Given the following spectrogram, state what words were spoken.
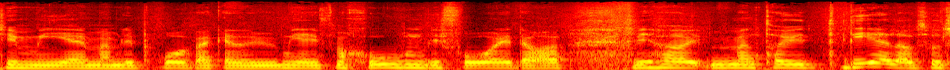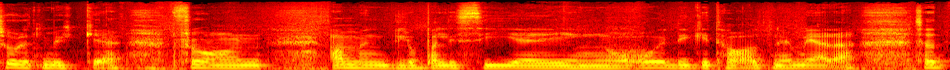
ju mer man blir påverkad och ju mer information vi får idag. Vi hör, man tar ju del av så otroligt mycket från ja, globalisering och, och digitalt numera. Så att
